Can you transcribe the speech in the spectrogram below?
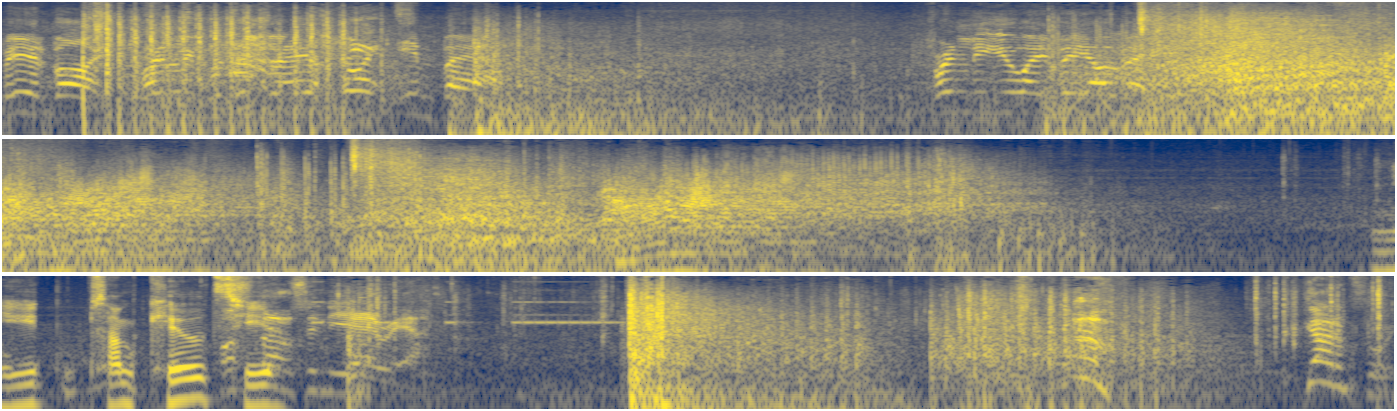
Be advised, friendly precision airstrike inbound. Friendly UAV overhead. Need some kills here. In the area. Got him for you.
